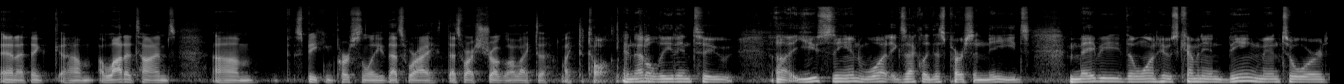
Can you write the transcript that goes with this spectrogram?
And I think um, a lot of times um, speaking personally, that's where I that's where I struggle. I like to like to talk, and that'll lead into uh, you seeing what exactly this person needs. Maybe the one who's coming in being mentored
